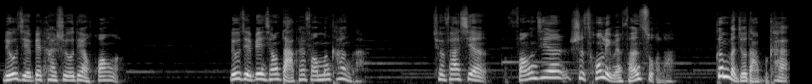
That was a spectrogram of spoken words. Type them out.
刘姐便开始有点慌了。刘姐便想打开房门看看，却发现房间是从里面反锁了，根本就打不开。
